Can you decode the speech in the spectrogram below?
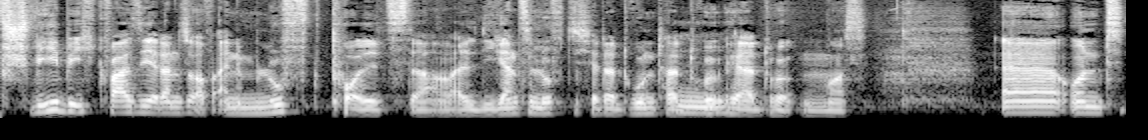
schwebe ich quasi ja dann so auf einem Luftpolster, weil die ganze Luft sich ja da drunter drü herdrücken muss. Äh, und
